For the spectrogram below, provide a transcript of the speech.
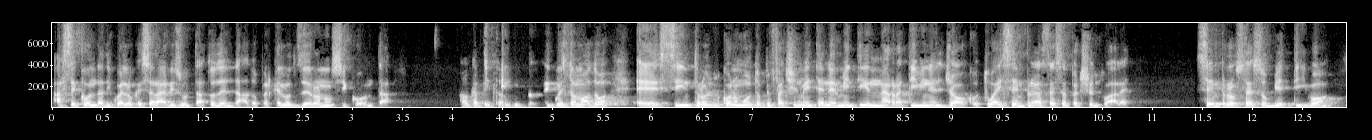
a seconda di quello che sarà il risultato del dado, perché lo 0 non si conta. Ho capito. In questo modo eh, si introducono molto più facilmente elementi narrativi nel gioco. Tu hai sempre la stessa percentuale, sempre lo stesso obiettivo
